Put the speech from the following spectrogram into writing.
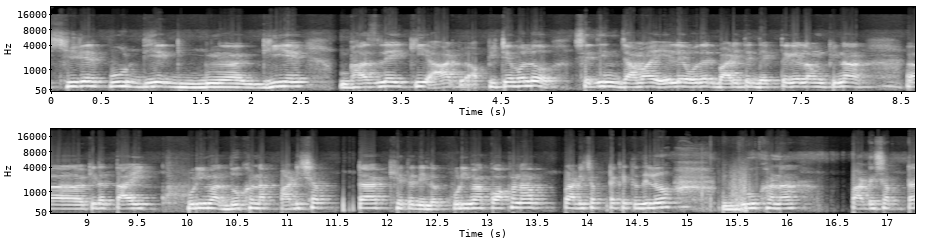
ক্ষীরের পুর দিয়ে ঘিয়ে ভাজলেই কি আর পিঠে হলো? সেদিন জামাই এলে ওদের বাড়িতে দেখতে গেলাম কিনা কিনা তাই খুড়িমা দুখানা পাটিসাপটা খেতে দিল। খুড়িমা কখানা পাটিসাপটা খেতে দিল? দুখানা পাটিসাপটা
